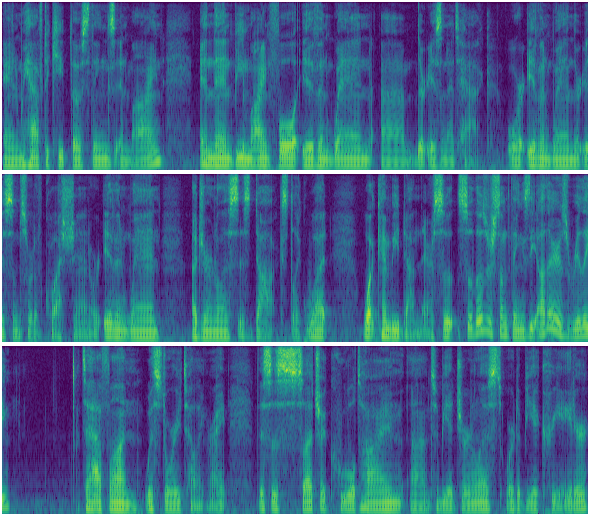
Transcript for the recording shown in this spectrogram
And we have to keep those things in mind and then be mindful even when um, there is an attack or even when there is some sort of question or even when a journalist is doxxed like what what can be done there? So so those are some things. The other is really to have fun with storytelling right? This is such a cool time uh, to be a journalist or to be a creator.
